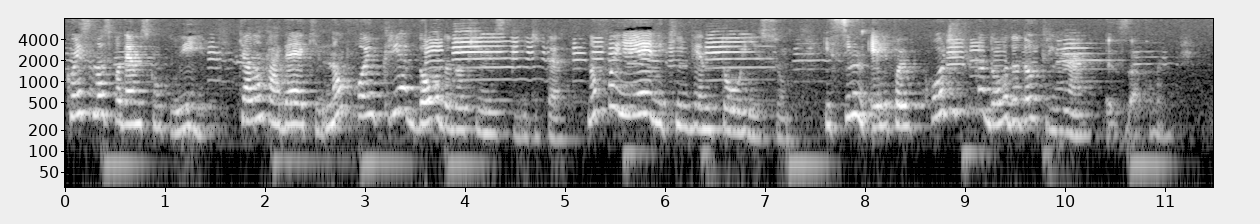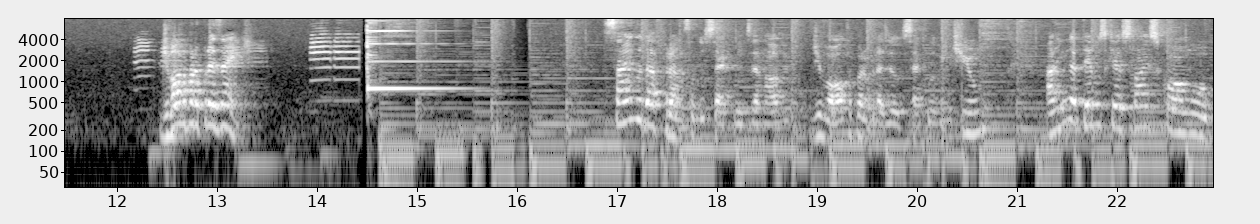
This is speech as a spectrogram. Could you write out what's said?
Com isso, nós podemos concluir que Allan Kardec não foi o criador da doutrina espírita. Não foi ele que inventou isso. E sim, ele foi o codificador da doutrina. Exatamente. De volta para o presente. Saindo da França do século XIX, de volta para o Brasil do século XXI, ainda temos questões como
